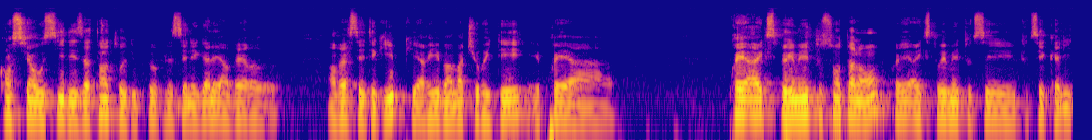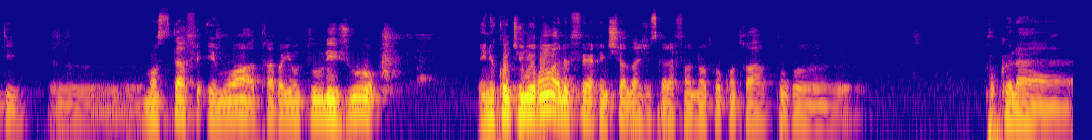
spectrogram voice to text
conscient aussi des attentes du peuple sénégalais envers, cette équipe qui arrive à maturité et prêt à, exprimer tout son talent, prêt à exprimer toutes ses, qualités. Mon staff et moi travaillons tous les jours et nous continuerons à le faire, Inch'Allah, jusqu'à la fin de notre contrat pour, euh, pour que la,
